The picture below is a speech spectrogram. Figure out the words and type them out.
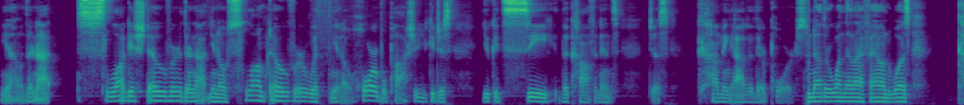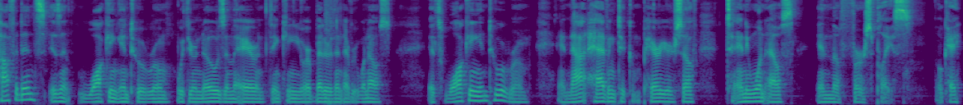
You know, they're not sluggished over. They're not, you know, slumped over with, you know, horrible posture. You could just, you could see the confidence just coming out of their pores. Another one that I found was confidence isn't walking into a room with your nose in the air and thinking you are better than everyone else. It's walking into a room and not having to compare yourself to anyone else in the first place. Okay.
